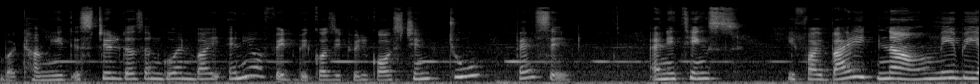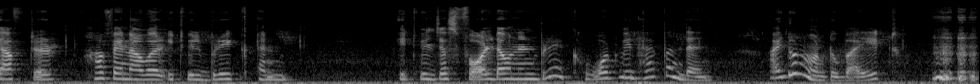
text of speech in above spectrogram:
But Hamid still doesn't go and buy any of it because it will cost him two paise. And he thinks if I buy it now, maybe after half an hour it will break and it will just fall down and break. What will happen then? I don't want to buy it.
